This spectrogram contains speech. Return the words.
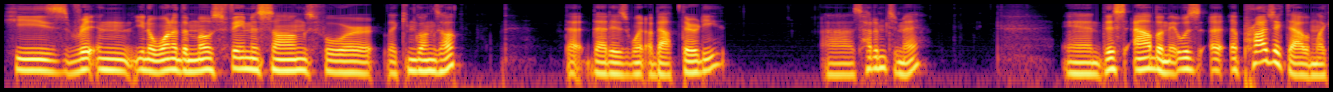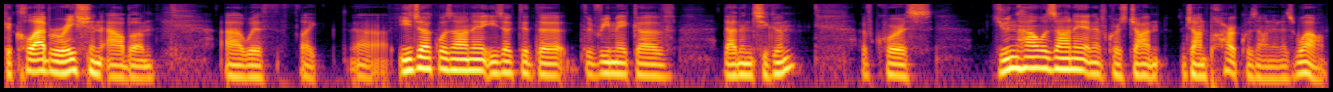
He's written, you know, one of the most famous songs for like Kim Kwang-seok. That that is what about 30. Uh, 사름쯤에. And this album, it was a, a project album, like a collaboration album, uh, with like uh, Ijuk was on it. Ijuk did the the remake of 나는 지금. Of course, Yunha was on it, and of course John John Park was on it as well.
